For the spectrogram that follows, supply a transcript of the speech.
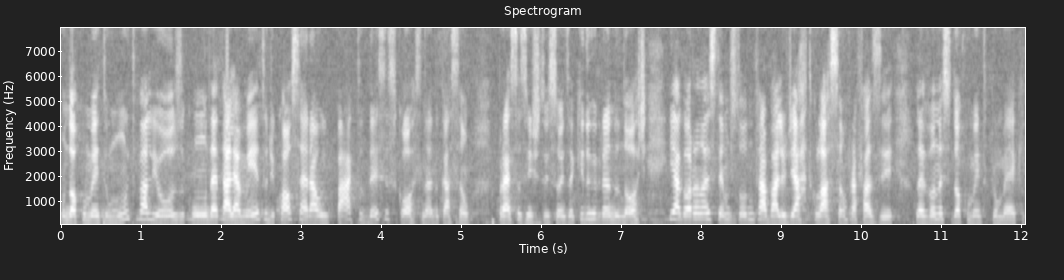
um documento muito valioso com um detalhamento de qual será o impacto desses cortes na educação para essas instituições aqui do Rio Grande do Norte e agora nós temos todo um trabalho de articulação para fazer, levando esse documento para o MEC,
